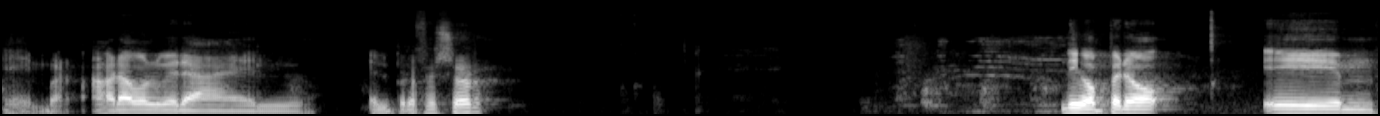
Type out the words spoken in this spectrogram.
Eh, bueno, ahora volverá el, profesor. Digo, pero eh,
